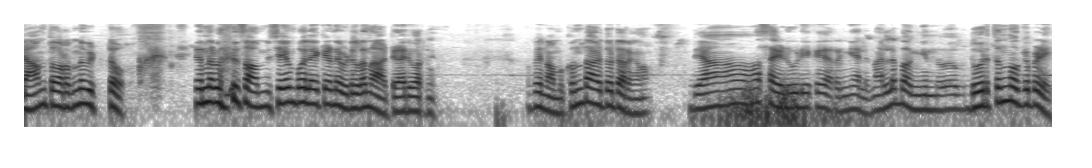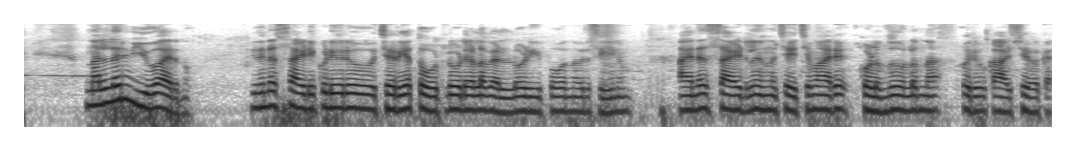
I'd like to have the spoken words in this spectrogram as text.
ഡാം തുറന്നു വിട്ടോ എന്നുള്ളൊരു സംശയം പോലെയൊക്കെയാണ് ഇവിടെയുള്ള നാട്ടുകാർ പറഞ്ഞു. അപ്പോൾ നമുക്കൊന്ന് താഴത്തോട്ട് ഇറങ്ങണം. ആ സൈഡ് കൂടിയൊക്കെ ഇറങ്ങിയാൽ നല്ല ഭംഗി. ദൂരത്തുനിന്ന് നോക്കിയപ്പോഴേ നല്ലൊരു വ്യൂ ആയിരുന്നു. ഇതിന്റെ സൈഡിൽ കൂടി ഒരു ചെറിയ തോട്ടിലൂടെയുള്ള വെള്ളം ഒഴുകി പോകുന്ന ഒരു സീനും അതിന്റെ സൈഡിൽ നിന്ന് ചേച്ചിമാർ കൊളുന്തു തുള്ളുന്ന ഒരു കാഴ്ചയൊക്കെ.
